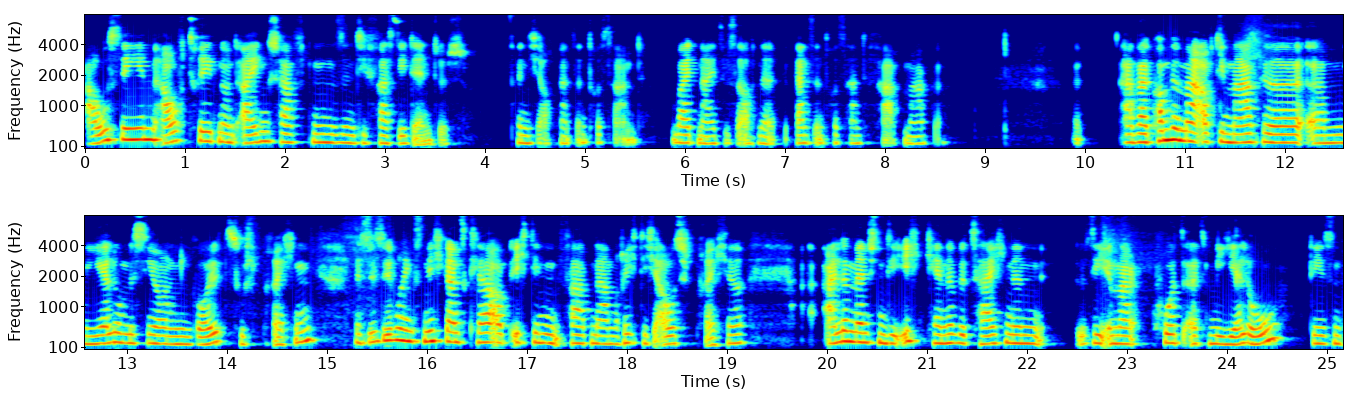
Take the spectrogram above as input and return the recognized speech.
Aussehen, Auftreten und Eigenschaften sind die fast identisch. Finde ich auch ganz interessant. White Knights ist auch eine ganz interessante Farbmarke. Aber kommen wir mal auf die Marke ähm, Yellow Mission Gold zu sprechen. Es ist übrigens nicht ganz klar, ob ich den Farbnamen richtig ausspreche. Alle Menschen, die ich kenne, bezeichnen sie immer kurz als Mielo, diesen,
